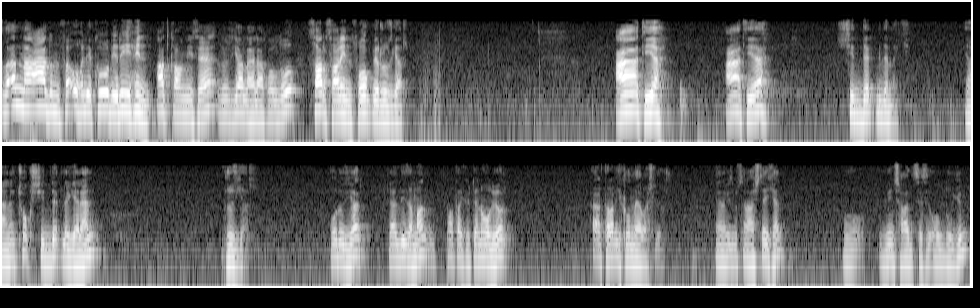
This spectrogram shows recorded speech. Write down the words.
ve emme adun fe uhliku bi rihin. Ad kavmi ise rüzgarla helak oldu. Sar sarin, soğuk bir rüzgar. Atiyeh. Atiyeh şiddetli demek. Yani çok şiddetle gelen rüzgar. O rüzgar geldiği zaman pataküte ne oluyor? Her taraf yıkılmaya başlıyor. Yani biz bu sene haçtayken bu vinç hadisesi olduğu gün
